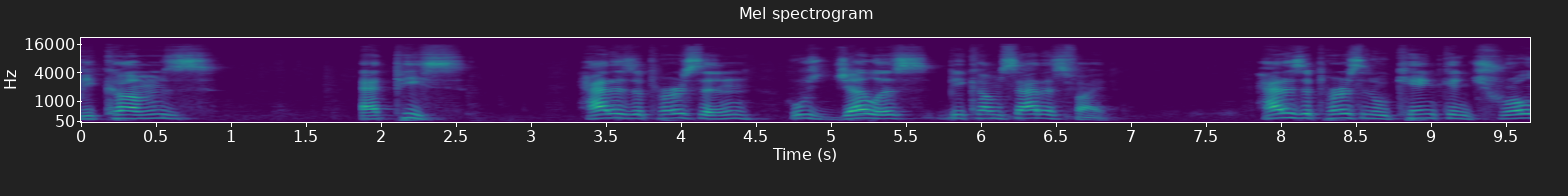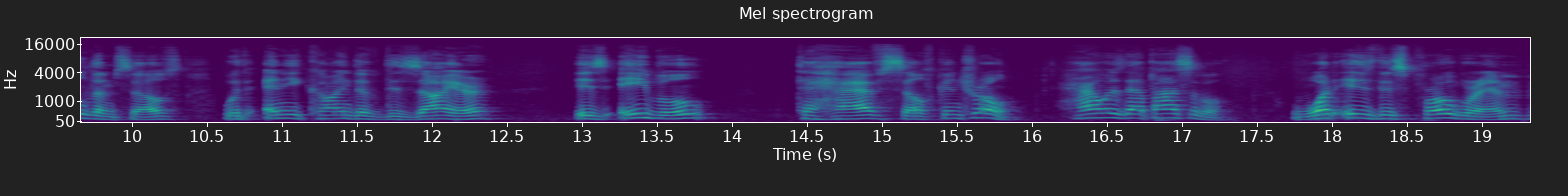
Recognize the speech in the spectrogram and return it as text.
becomes at peace? How does a person who's jealous become satisfied? How does a person who can't control themselves with any kind of desire is able to have self-control? How is that possible? What is this program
